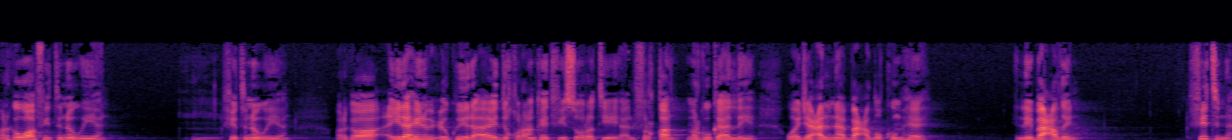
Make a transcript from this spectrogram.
Marka waa fitno weeyaan. Fitno weeyaan marka ilaahayna wuxuu ku yidhi aayaddii qur'aankeed fii suurati alfurqaan. Markuu ka hadlaya wajacalnaa bacdukum hee libacdin fitna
